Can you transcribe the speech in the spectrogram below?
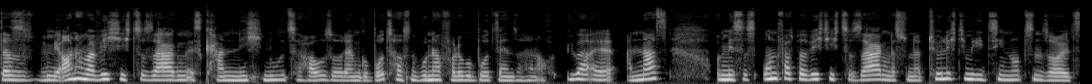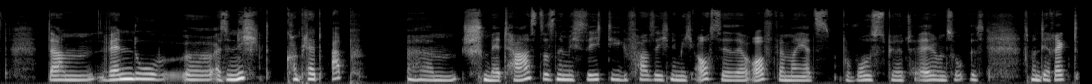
Das ist mir auch nochmal wichtig zu sagen, es kann nicht nur zu Hause oder im Geburtshaus eine wundervolle Geburt sein, sondern auch überall anders. Und mir ist es unfassbar wichtig zu sagen, dass du natürlich die Medizin nutzen sollst, dann, wenn du äh, also nicht komplett ab ähm, schmetterst. Das nämlich, sehe ich, die Gefahr sehe ich nämlich auch sehr, sehr oft, wenn man jetzt bewusst spirituell und so ist, dass man direkt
